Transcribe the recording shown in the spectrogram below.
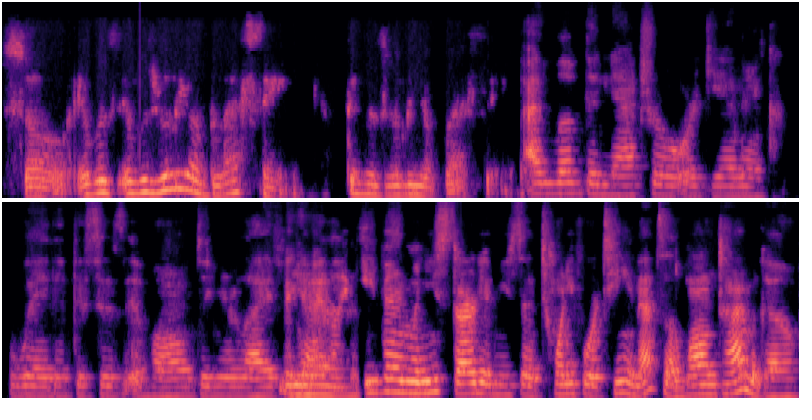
So it was it was really a blessing. I think it was really a blessing. I love the natural, organic way that this has evolved in your life. And yeah. like even when you started and you said 2014, that's a long time ago.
